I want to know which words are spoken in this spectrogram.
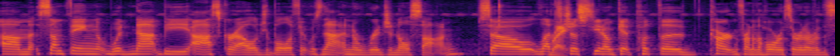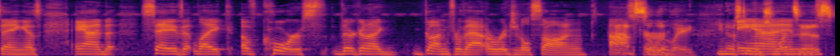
um, something would not be Oscar eligible if it was not an original song. So let's Right. just you know get put the cart in front of the horse or whatever the saying is, and say that like of course they're gonna gun for that original song. Oscar. Absolutely. You know, Stephen Schwartz is.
